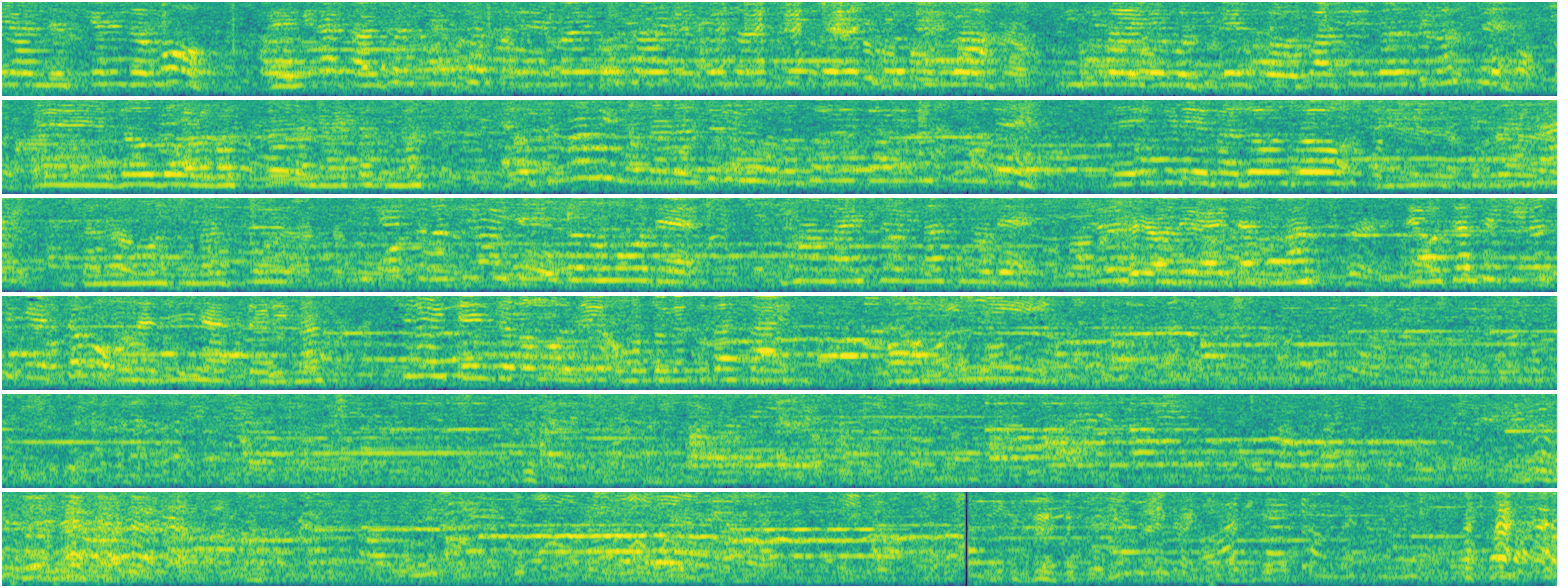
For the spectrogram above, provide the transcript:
なんですけれども、えー皆さん写真撮影、舞妓さん、芸妓さんしいただくときには、1枚でもチケットを買っていただきまして、えーどうぞよろしくお願いいたします。えおつまみも7種類ほど揃えておりますので、えーよければどうぞ、えー見に来てください。お頼申します。チケットは白いテントの方で販売しておりますので、よろしくお願いいたします。えお座席のチケットも同じになっております。白いテントの方でお求めください。おおきに。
